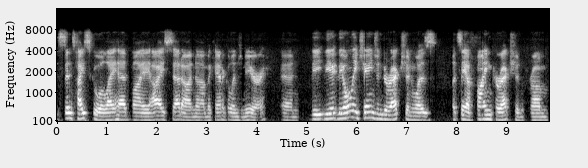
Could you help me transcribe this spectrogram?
since high school, I had my eye set on uh, mechanical engineer, and the, the the only change in direction was, let's say, a fine correction from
